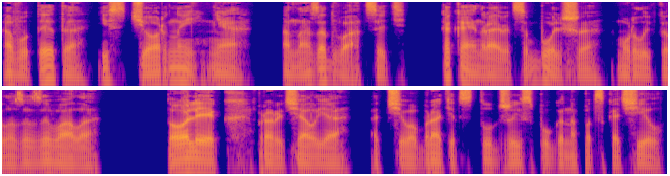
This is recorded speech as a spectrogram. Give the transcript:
А вот это из черной, ня, она за 20. Какая нравится больше?» — мурлыкала зазывала. «Толик!» — прорычал я, отчего братец тут же испуганно подскочил.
